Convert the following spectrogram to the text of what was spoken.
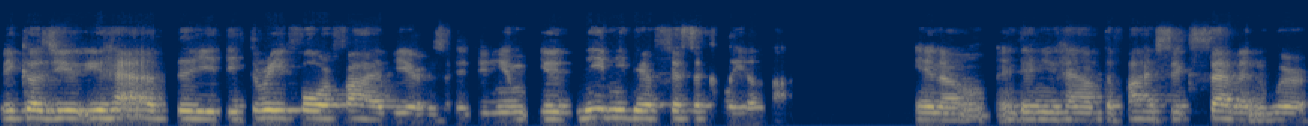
because you you have the, the three, four, five years. You you need me there physically a lot, you know, and then you have the five, six, seven where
